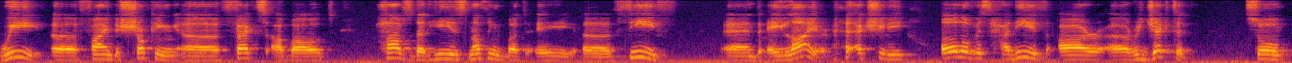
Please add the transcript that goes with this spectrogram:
we uh, find the shocking uh, facts about Hafs that he is nothing but a uh, thief and a liar. Actually, all of his hadith are uh, rejected. So,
